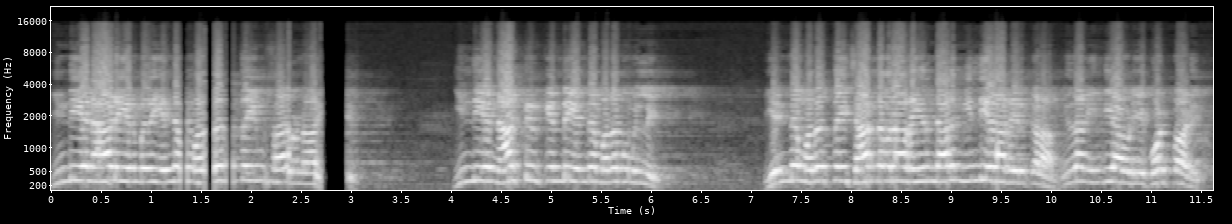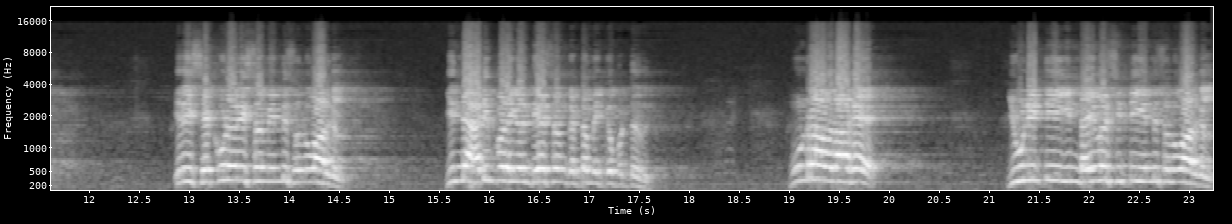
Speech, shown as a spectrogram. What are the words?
இந்திய நாடு என்பது எந்த மதத்தையும் சார்ந்த நாடு. இந்திய நாட்டிற்கென்று எந்த மதமும் இல்லை. எந்த மதத்தை சார்ந்தவராக இருந்தாலும் இந்தியராக இருக்கலாம். இதுதான் இந்தியாவுடைய கோட்பாடு. இதை செக்குலரிசம் என்று சொல்லுவார்கள். இந்த அடிப்படையில் தேசம் கட்டமைக்கப்பட்டது. மூன்றாவதாக யூனிட்டி இன் டைவர்சிட்டி என்று சொல்லுவார்கள்.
